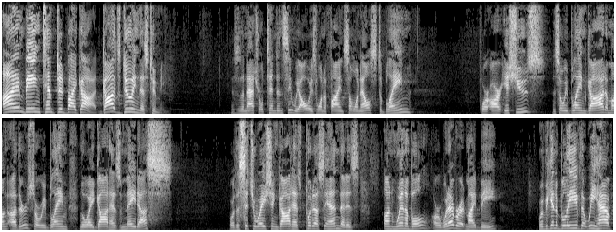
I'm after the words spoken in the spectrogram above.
I'm being tempted by God. God's doing this to me. This is a natural tendency. We always want to find someone else to blame for our issues. And so we blame God among others, or we blame the way God has made us, or the situation God has put us in that is unwinnable, or whatever it might be. We begin to believe that we have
